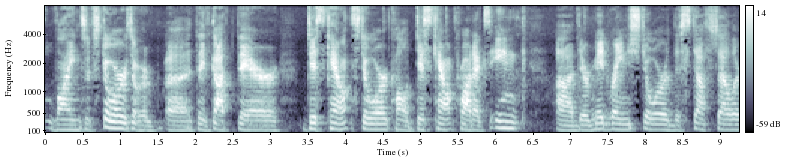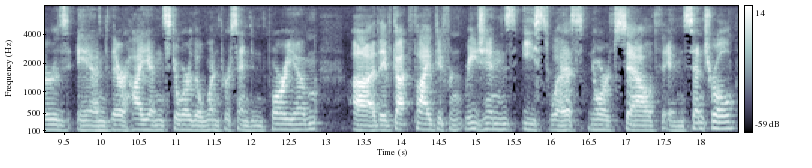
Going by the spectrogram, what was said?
lines of stores or they've got their discount store called Discount Products Inc uh, their mid-range store, the Stuff Sellers, and their high-end store, the 1% Emporium. Uh, they've got five different regions, east, west, north, south, and central.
